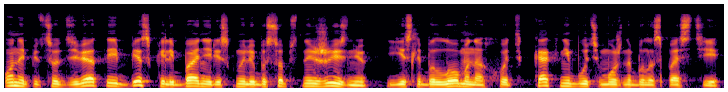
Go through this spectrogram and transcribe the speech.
Он и 509 без колебаний рискнули бы собственной жизнью, если бы Ломана хоть как-нибудь можно было спасти.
